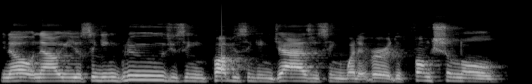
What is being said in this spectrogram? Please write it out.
you know, now you're singing blues, you're singing pop, you're singing jazz, you're singing whatever. The functional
